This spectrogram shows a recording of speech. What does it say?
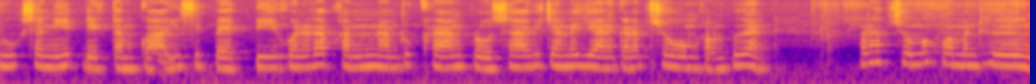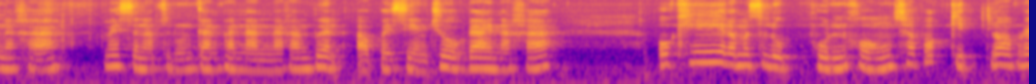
ทุกชนิด เด็กต่ำกว่าอายุ18 ปี ควรได้รับคำแนะนำทุกครั้งโปรดใช้วิจารณญาณในการรับชมค่ะเพื่อนๆรับชมเพื่อความบันเทิงนะคะ ไม่สนับสนุนการพนันนะคะเพื่อนเอาไปเสี่ยงโชคได้นะคะ โอเคเรามาสรุปผลของเฉพาะกิจรอบแร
